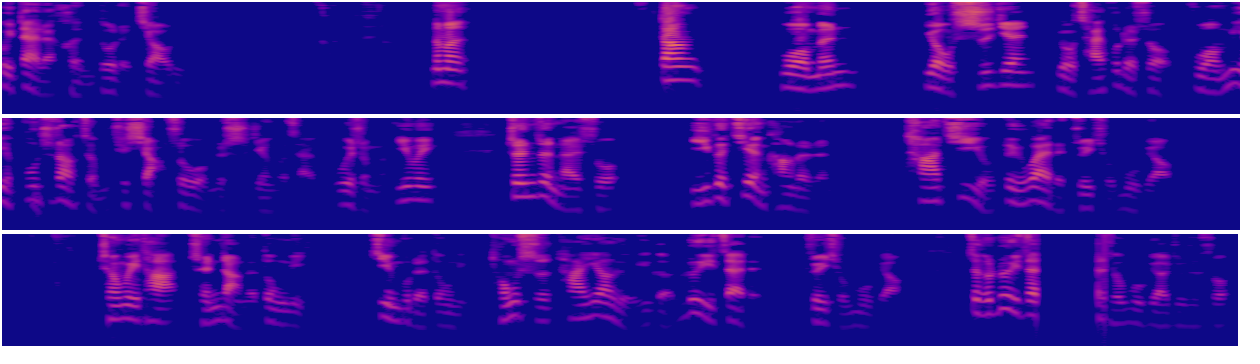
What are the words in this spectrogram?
会带来很多的焦虑。那么，当我们有时间、有财富的时候，我们也不知道怎么去享受我们的时间和财富。为什么？因为真正来说，一个健康的人，他既有对外的追求目标，成为他成长的动力、进步的动力，同时他要有一个内在的追求目标。这个内在追求目标就是说。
